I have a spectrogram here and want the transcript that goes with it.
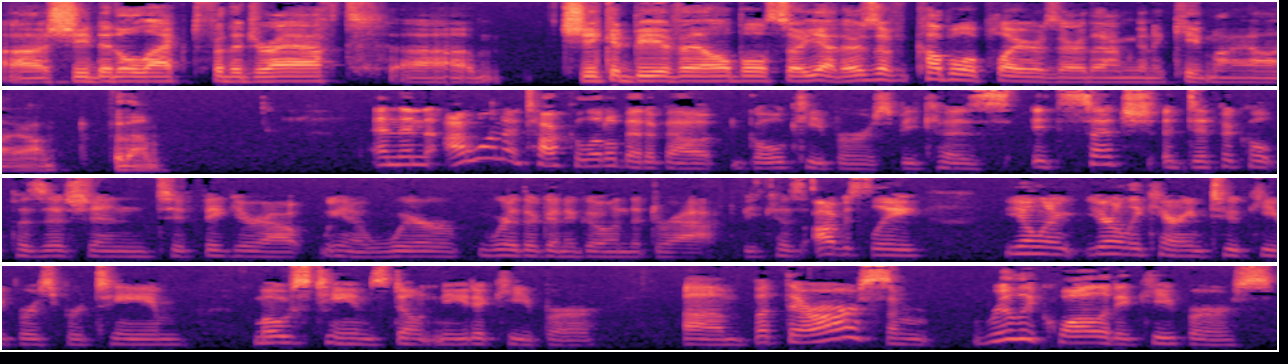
uh, she did elect for the draft. Um, she could be available. So yeah, there's a couple of players there that I'm going to keep my eye on for them. And then I want to talk a little bit about goalkeepers because it's such a difficult position to figure out, you know, where where they're going to go in the draft because obviously you only you're only carrying two keepers per team. Most teams don't need a keeper, um, but there are some really quality keepers,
